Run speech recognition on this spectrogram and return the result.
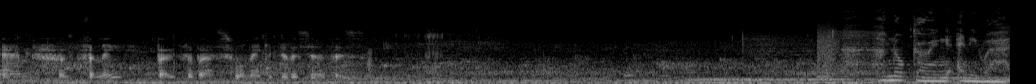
And hopefully, both of us will make it to the surface. I'm not going anywhere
